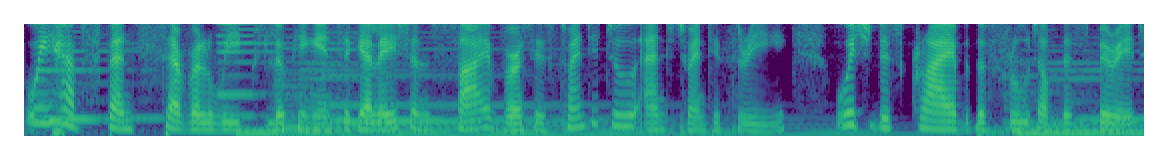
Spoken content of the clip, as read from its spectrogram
We have spent several weeks looking into Galatians 5, verses 22 and 23, which describe the fruit of the Spirit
